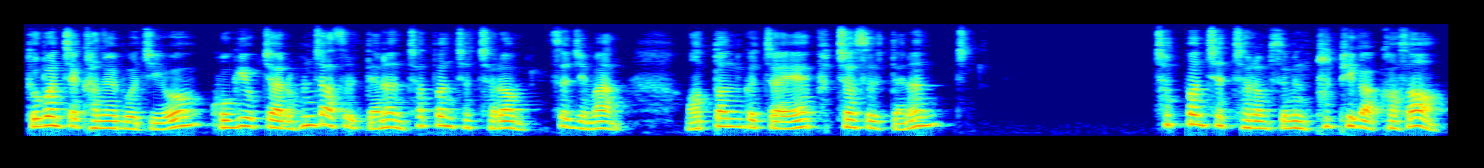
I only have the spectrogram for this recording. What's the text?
두 번째 칸을 보지요. 고기육자를 혼자 쓸 때는 첫 번째처럼 쓰지만 어떤 글자에 붙였을 때는 첫 번째처럼 쓰면 부피가 커서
